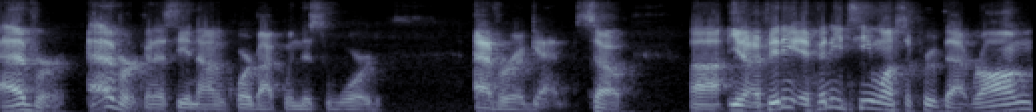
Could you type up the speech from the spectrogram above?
ever, ever going to see a non quarterback win this award ever again. So, uh, you know, if any if any team wants to prove that wrong,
